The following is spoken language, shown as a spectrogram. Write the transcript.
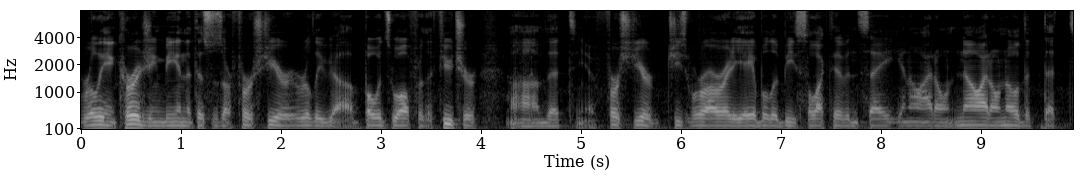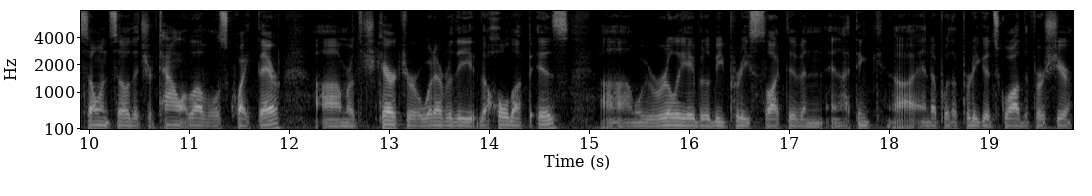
really encouraging, being that this was our first year. It really uh, bodes well for the future. Um, that you know, first year, geez, we're already able to be selective and say, you know, I don't know, I don't know that that so and so that your talent level is quite there, um, or that your character or whatever the the holdup is. Um, we were really able to be pretty selective, and and I think uh, end up with a pretty good squad the first year.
